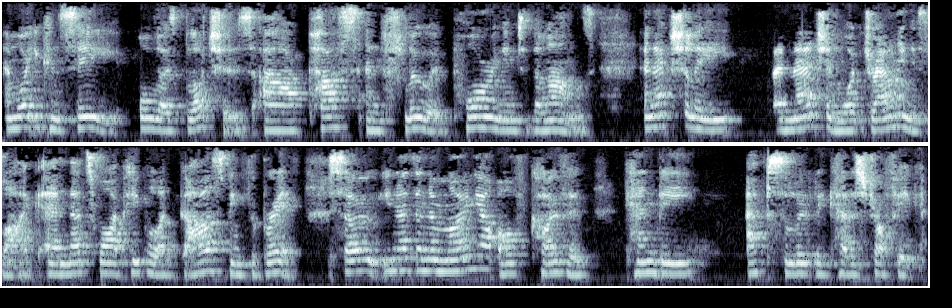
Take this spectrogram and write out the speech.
And what you can see, all those blotches are pus and fluid pouring into the lungs. And actually, imagine what drowning is like, and that's why people are gasping for breath. So, you know, the pneumonia of COVID can be absolutely catastrophic.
